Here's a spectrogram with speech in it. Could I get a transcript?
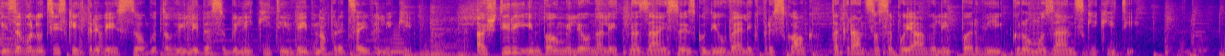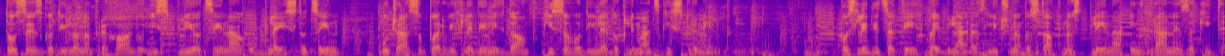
Iz evolucijskih dreves so ugotovili, da so bili kiti vedno precej veliki. A 4,5 milijona let nazaj se je zgodil velik preskok, takrat so se pojavili prvi gromozanski kiti. To se je zgodilo na prehodu iz Pliocena v Pleistocen, v času prvih ledenih dob, ki so vodile do klimatskih sprememb. Posledica teh pa je bila različna dostopnost plena in hrane za kite.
